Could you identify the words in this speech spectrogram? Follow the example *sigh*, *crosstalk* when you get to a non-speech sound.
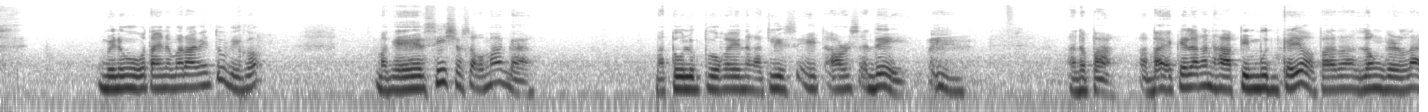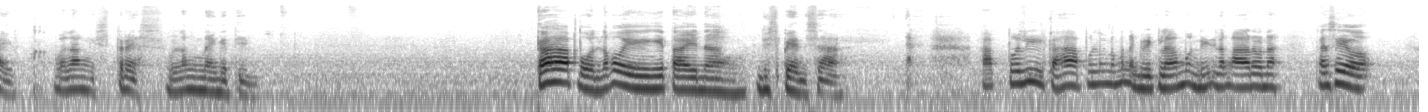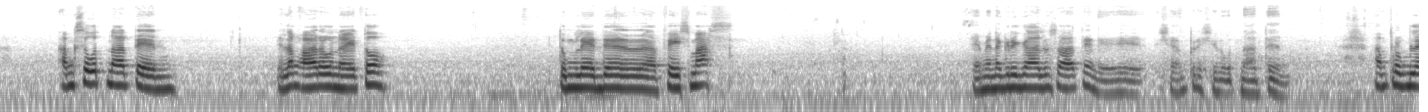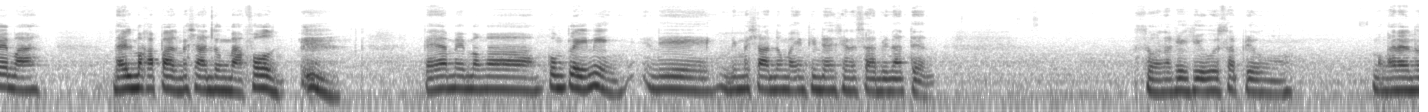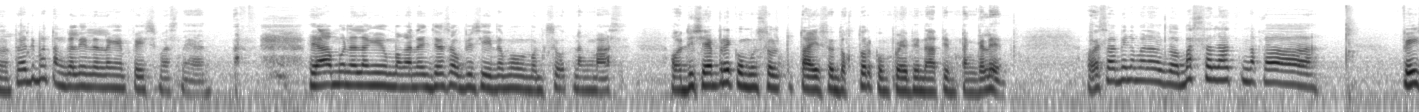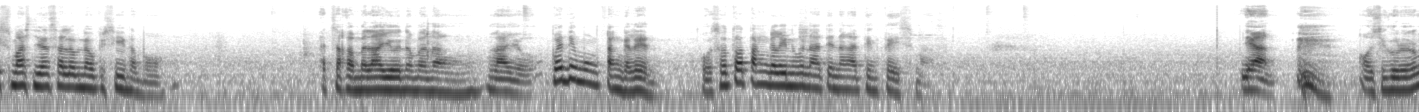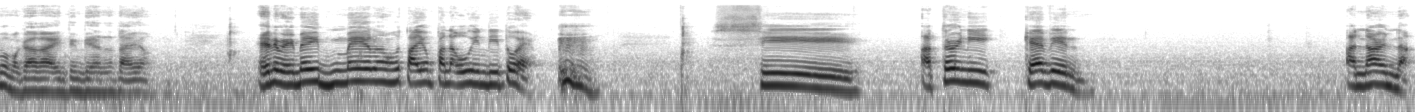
Uminom ko tayo ng maraming tubig, oh. Mag-ehersisyo sa umaga. Matulog po kayo ng at least 8 hours a day. *clears throat* ano pa? Aba, eh, kailangan happy mood kayo para longer life. Walang stress, walang negative. Kahapon, ako, hihingi tayo ng dispensa. Actually, kahapon lang naman nagreklamo, ilang araw na. Kasi oh, ang suot natin, ilang araw na ito, itong leather uh, face mask. Eh, may nagregalo sa atin, eh, siyempre, sinuot natin. Ang problema, dahil makapal, masyadong ma-fold. *clears throat* Kaya may mga complaining, hindi, hindi masyadong maintindihan sinasabi natin. So, nakikiusap yung mga nanonood. Pwede ba tanggalin na lang yung face mask na yan? *laughs* Hayaan mo na lang yung mga nandyan sa opisina mo magsuot ng mask. O di siyempre, kumonsulta tayo sa doktor kung pwede natin tanggalin. O sabi naman ng doktor, basta lahat naka face mask dyan sa loob ng opisina mo, at saka malayo naman ang layo, pwede mong tanggalin. O, so, to tanggalin mo natin ang ating face mask. Yan. *clears throat* o, siguro naman magkakaintindihan na tayo. Anyway, may mayroon ho tayong panauhin dito eh. *clears throat* si Attorney Kevin Anarna.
